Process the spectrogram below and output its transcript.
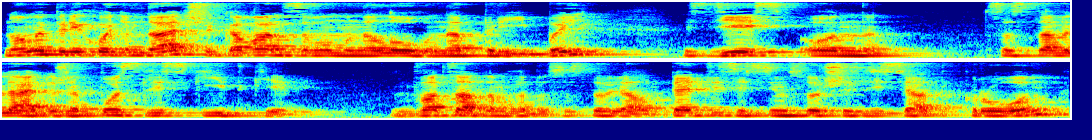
Но мы переходим дальше к авансовому налогу на прибыль. Здесь он составляет уже после скидки, в 2020 году составлял 5760 крон,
